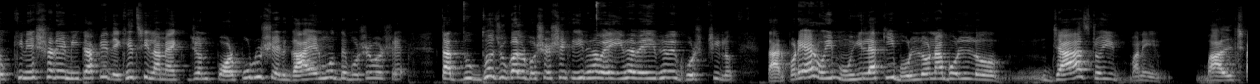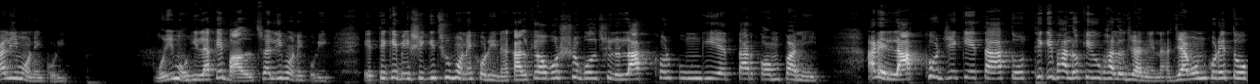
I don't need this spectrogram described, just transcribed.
দক্ষিণেশ্বরে মিটাপে দেখেছিলাম, একজন পরপুরুষের গায়ের মধ্যে বসে বসে, তার দুগ্ধ যুগল বসে সে এইভাবে এইভাবে এইভাবে ঘষছিল। তারপরে আর ওই মহিলা কি বলল না বলল জাস্ট ওই মানে বালছালি মনে করি। ওই মহিলাকে বালচালি মনে করি। এর থেকে বেশি কিছু মনে করি না। কালকে অবশ্য বলছিল লাক্ষর পুঙ্গি তার কোম্পানি আরে লাক্ষর যে কে তা তোর থেকে ভালো কেউ ভালো জানে না। যেমন করে তো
